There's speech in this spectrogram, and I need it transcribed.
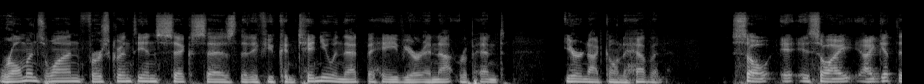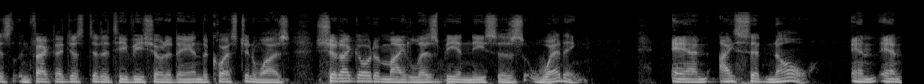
Romans 1, 1 Corinthians 6 says that if you continue in that behavior and not repent, you're not going to heaven. So, so I, I get this. In fact, I just did a TV show today, and the question was, should I go to my lesbian niece's wedding? And I said no. And and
